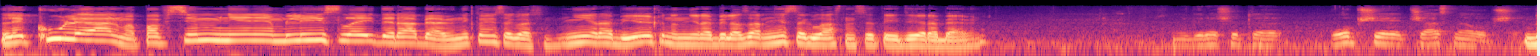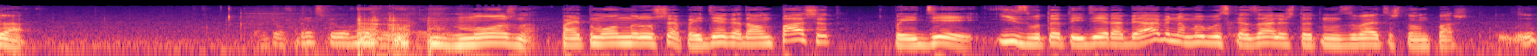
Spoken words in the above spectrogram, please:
Лекуле альма, по всем мнениям, лислей де рабявин. Никто не согласен. Ни Раби Йоханан, ни Раби Лазар не согласны с этой идеей рабявина. Они говорят, что это общее, частное, общее. Да, Поэтому, в принципе, его можно выходить. можно. Поэтому он нарушает. По идее, когда он пашет, по идее, из вот этой идеи Раби Авина, мы бы сказали, что это называется, что он пашет. Ну,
